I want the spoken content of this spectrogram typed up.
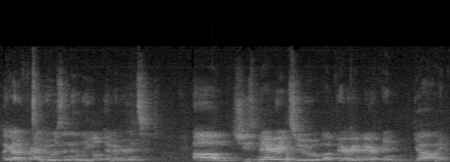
I got a friend who is an illegal immigrant. Um, she's married to a very American guy,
